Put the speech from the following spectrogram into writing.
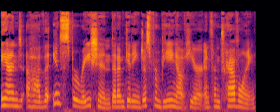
And uh, the inspiration that I'm getting just from being out here and from traveling.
